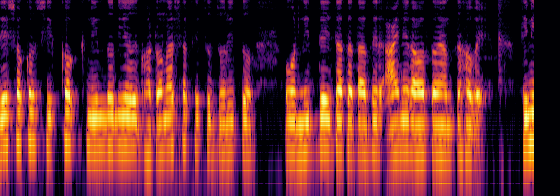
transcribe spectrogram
যে সকল শিক্ষক নিন্দনীয় ঘটনার সাথে তো জড়িত ও নির্দেশদাতা তাদের আইনের আওতায় আনতে হবে। তিনি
